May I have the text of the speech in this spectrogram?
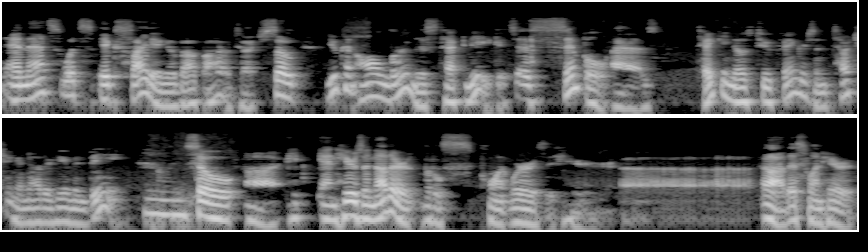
And, and that's what's exciting about BioTouch. So you can all learn this technique. It's as simple as taking those two fingers and touching another human being. Mm. So, uh, and here's another little point. Where is it here? Uh, ah, this one here.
